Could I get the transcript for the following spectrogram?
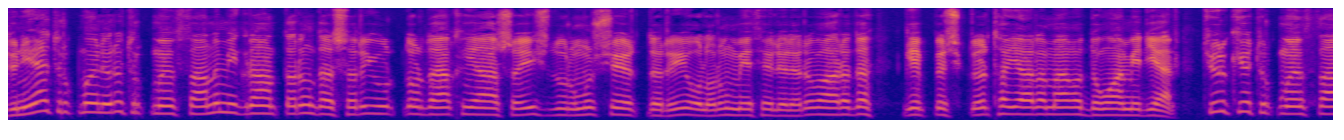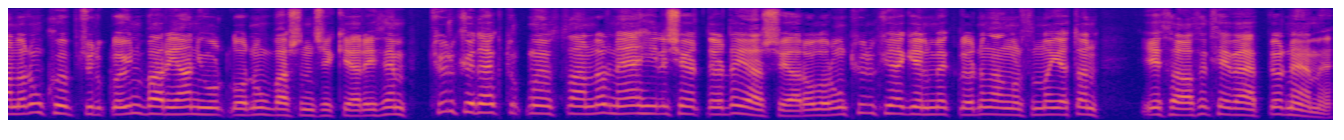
Dünýä türkmenleri türkmenistanly migrantlaryň daşary ýurtlardaky ýaşaýyş-durmuş şertleri, olaryň meseleleri barada gepleşikleri taýýarlamaga dowam edýär. Türkiýe türkmenistanlylaryň köpçülikleýin barýan ýurtlarynyň başyny çekýär. Eýsem, Türkiýedäki türkmenistanlylar nähili şertlerde ýaşaýar, olaryň Türkiýä gelmekleriniň aňyrsynda ýatan esasy sebäpler näme?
